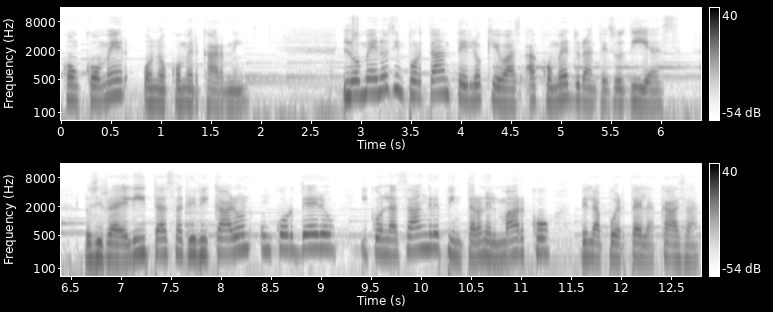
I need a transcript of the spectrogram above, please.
con comer o no comer carne. Lo menos importante es lo que vas a comer durante esos días. Los israelitas sacrificaron un cordero y con la sangre pintaron el marco de la puerta de la casa,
